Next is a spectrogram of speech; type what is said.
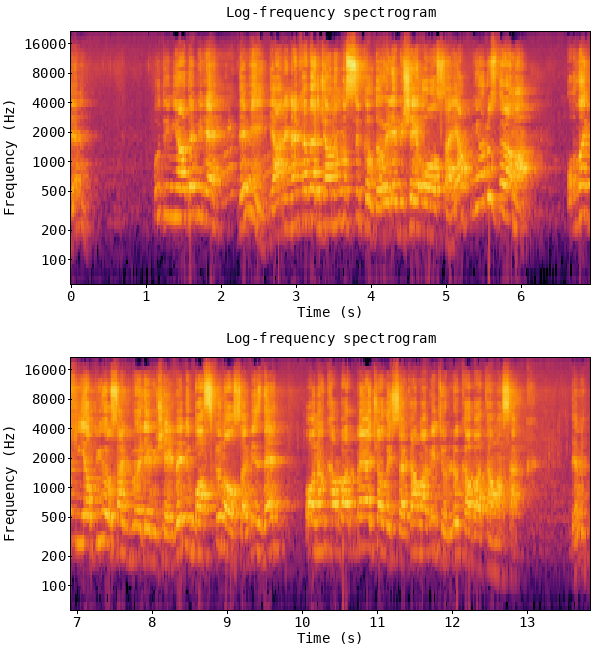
Değil mi? Bu dünyada bile değil mi? Yani ne kadar canımız sıkıldı öyle bir şey olsa. Yapmıyoruzdur ama. Ola ki yapıyorsak böyle bir şey ve bir baskın olsa biz de onu kapatmaya çalışsak ama bir türlü kapatamasak. Değil mi?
